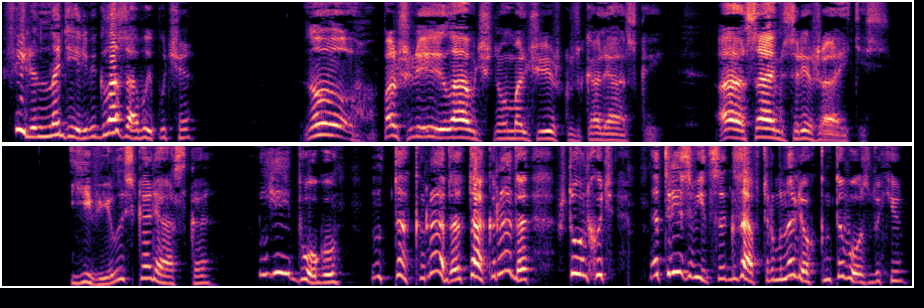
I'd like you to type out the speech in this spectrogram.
филин на дереве, глаза выпуча. — Ну, пошли лавочному мальчишку с коляской, а сами срежайтесь. Явилась коляска. Ей-богу, так рада, так рада, что он хоть отрезвится к завтраму на легком-то воздухе,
